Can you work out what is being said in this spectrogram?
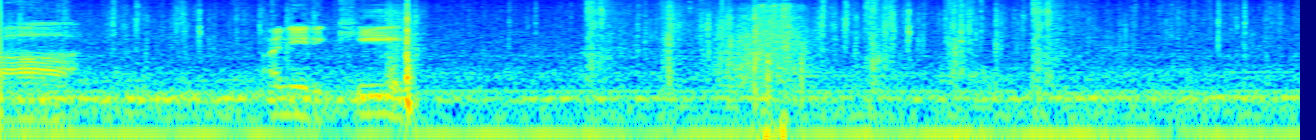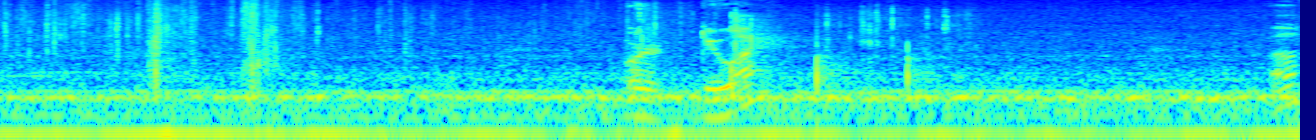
Ah. I need a key. Or do I? Oh.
